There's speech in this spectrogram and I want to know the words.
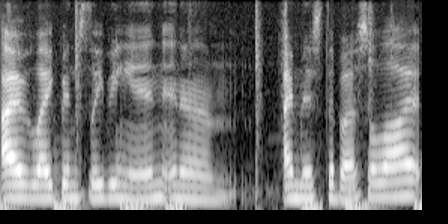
I've like been sleeping in and um I missed the bus a lot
